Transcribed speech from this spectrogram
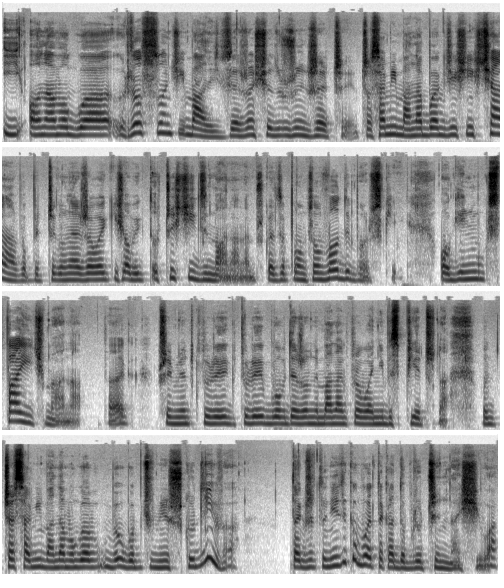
i ona mogła rosnąć i malić w zależności od różnych rzeczy. Czasami mana była gdzieś niechciana, wobec czego należało jakiś obiekt oczyścić z mana, na przykład za pomocą wody morskiej. Ogień mógł spalić mana. Tak? Przedmiot, który, który był obdarzony mana, która była niebezpieczna. Bo czasami mana mogła, mogła być również szkodliwa. Także to nie tylko była taka dobroczynna siła.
